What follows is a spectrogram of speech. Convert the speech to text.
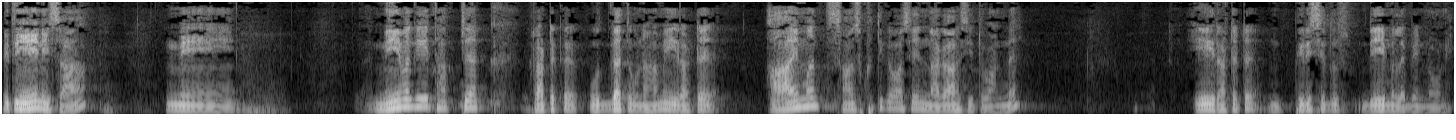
ඉතින් ඒ නිසා මේ මේ වගේ තත්ත්වයක් රටක උද්ගත වුණාම මේ රට ආයමත් සංස්කෘතික වශයෙන් නගා සිටවන්න ඒ රටට පිරිසිදු දේම ලැබෙන්න ඕනේ.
